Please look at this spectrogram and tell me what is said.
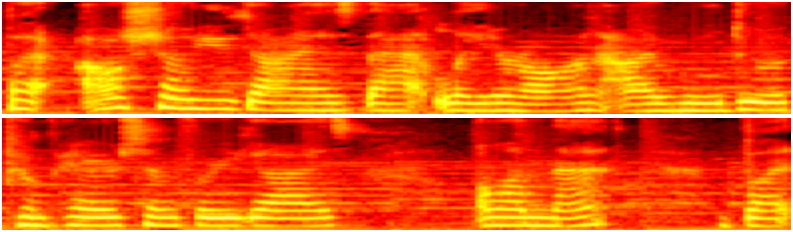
but I'll show you guys that later on. I will do a comparison for you guys on that. But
